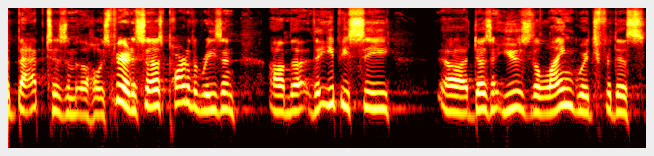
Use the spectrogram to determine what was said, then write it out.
the baptism of the Holy Spirit. And so that's part of the reason um, the, the EPC uh, doesn't use the language for this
